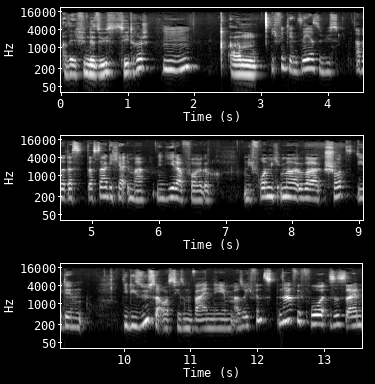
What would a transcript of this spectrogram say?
Also ich finde süß, zitrisch. Mhm. Ähm, Ich finde den sehr süß. Aber das, das sage ich ja immer in jeder Folge. Und ich freue mich immer über Shots, die, den, die die Süße aus diesem Wein nehmen. Also ich finde es nach wie vor, es ist ein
